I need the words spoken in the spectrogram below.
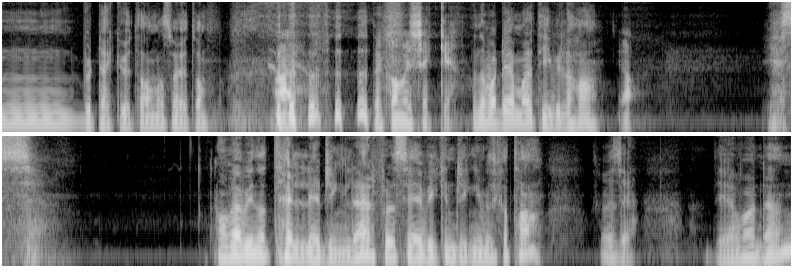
mm, burde jeg ikke uttale meg så høyt om. Nei, det kan vi sjekke. Men det var det Marti ville ha. Ja. Yes. Nå må jeg begynne å telle jingler her for å se hvilken jingle vi skal ta. Skal vi se. Det var den,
